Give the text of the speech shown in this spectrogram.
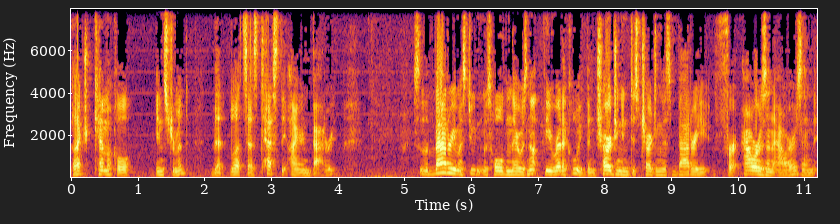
electrochemical instrument that lets us test the iron battery. So the battery my student was holding there was not theoretical. We've been charging and discharging this battery for hours and hours, and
